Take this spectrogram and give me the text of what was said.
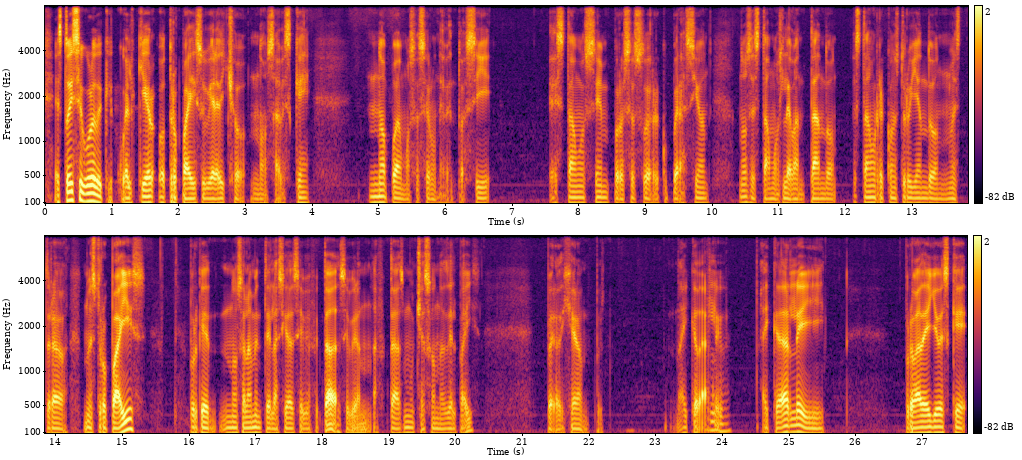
estoy seguro de que cualquier otro país hubiera dicho, no, ¿sabes qué? No podemos hacer un evento así. Estamos en proceso de recuperación, nos estamos levantando, estamos reconstruyendo nuestra, nuestro país, porque no solamente la ciudad se vio afectada, se vieron afectadas muchas zonas del país. Pero dijeron, pues hay que darle, hay que darle y prueba de ello es que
